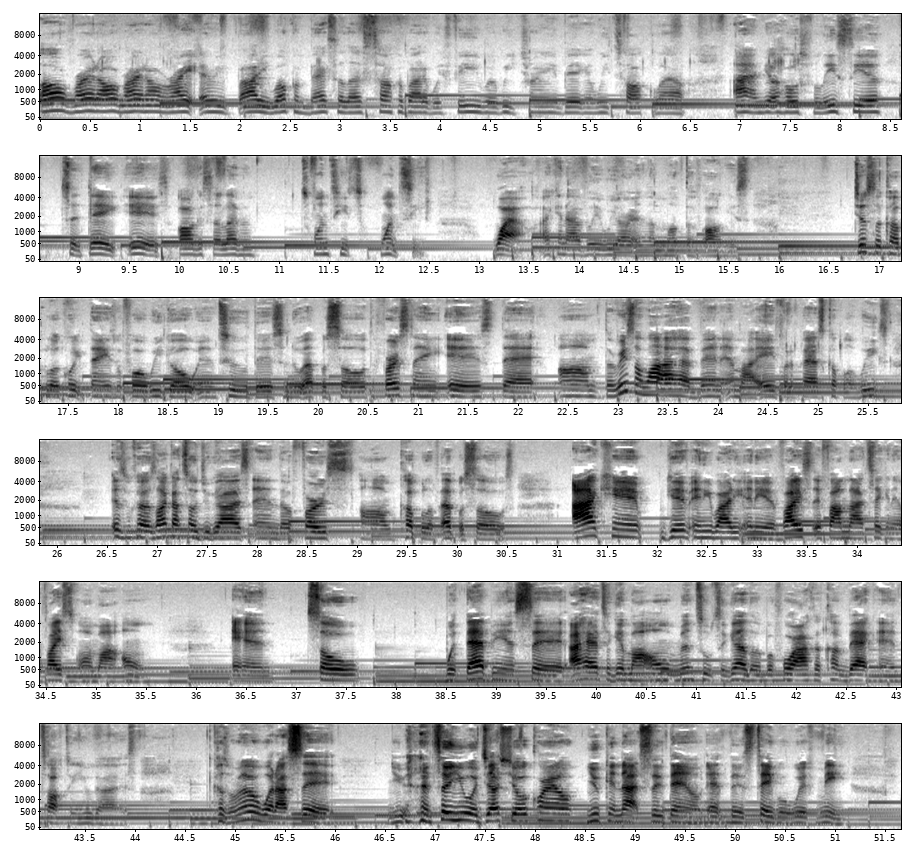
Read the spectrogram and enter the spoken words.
All right, all right, all right, everybody. Welcome back to Let's Talk About It with Fee, where we train big and we talk loud. I am your host, Felicia. Today is August 11th, 2020. Wow, I cannot believe we are in the month of August. Just a couple of quick things before we go into this new episode. The first thing is that um, the reason why I have been MIA for the past couple of weeks is because, like I told you guys in the first um, couple of episodes, I can't give anybody any advice if I'm not taking advice on my own. And so, with that being said, I had to get my own mental together before I could come back and talk to you guys. Because remember what I said. You, until you adjust your crown, you cannot sit down at this table with me.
